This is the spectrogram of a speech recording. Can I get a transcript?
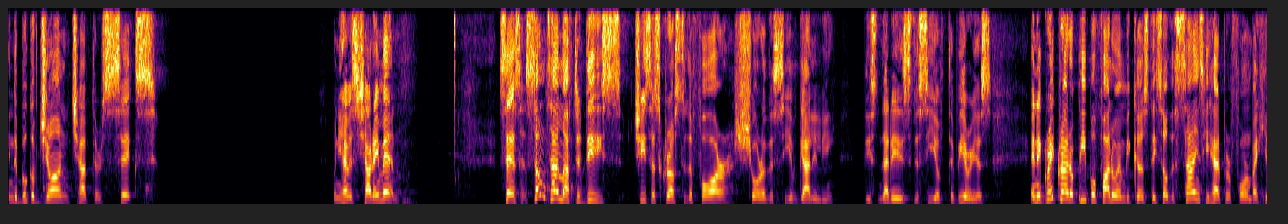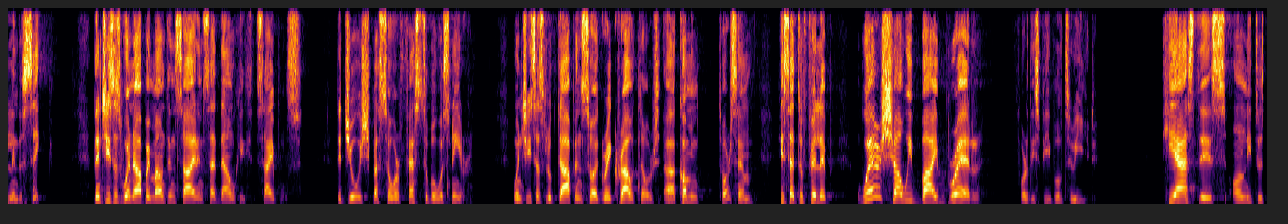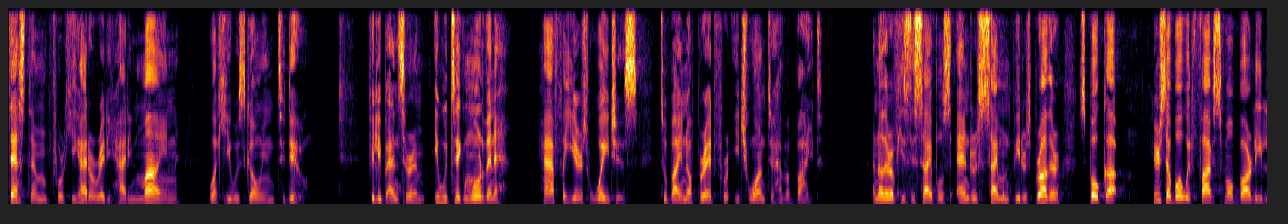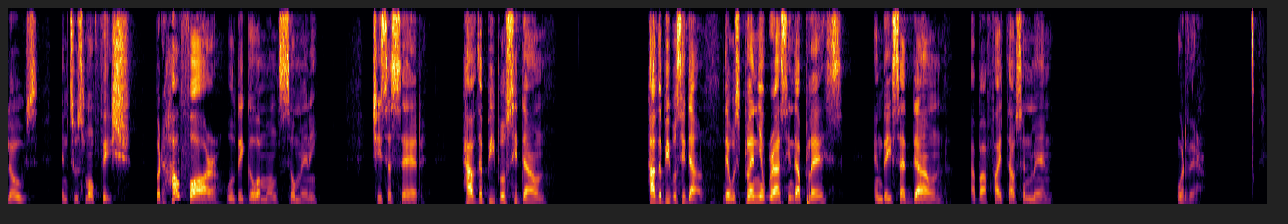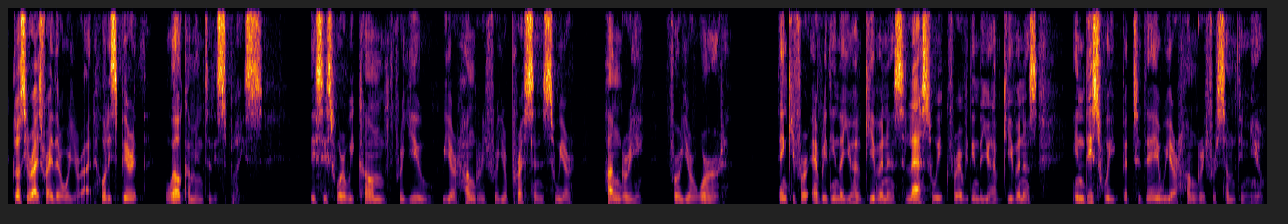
in the book of John, chapter 6. When you have it, shout amen. Says, sometime after this, Jesus crossed to the far shore of the Sea of Galilee, this, that is the Sea of Tiberias, and a great crowd of people followed him because they saw the signs he had performed by healing the sick. Then Jesus went up a mountainside and sat down with his disciples. The Jewish Passover festival was near. When Jesus looked up and saw a great crowd uh, coming towards him, he said to Philip, Where shall we buy bread for these people to eat? He asked this only to test them, for he had already had in mind what he was going to do. Philip answered him, It would take more than half a year's wages to buy enough bread for each one to have a bite. Another of his disciples, Andrew, Simon Peter's brother, spoke up. Here's a boy with five small barley loaves and two small fish. But how far will they go among so many? Jesus said, Have the people sit down. Have the people sit down. There was plenty of grass in that place, and they sat down. About 5,000 men were there. Close your eyes right there where you're at. Holy Spirit, welcome into this place. This is where we come for you. We are hungry for your presence. We are hungry for your word. Thank you for everything that you have given us last week, for everything that you have given us in this week. But today we are hungry for something new.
